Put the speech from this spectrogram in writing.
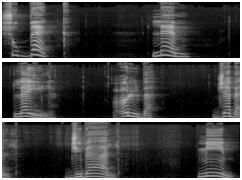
شباك لام. ليل علبة جبل جبال. ميم.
